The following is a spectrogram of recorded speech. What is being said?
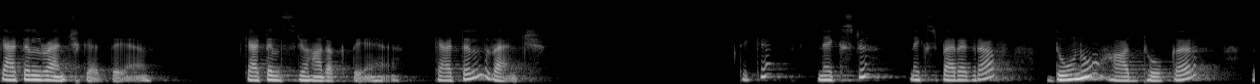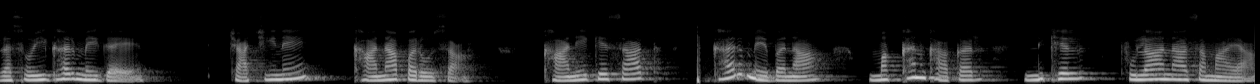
कैटल रैंच कहते हैं। कैटल्स जहाँ रखते हैं। Cattle ranch. ठीक है? नेक्स्ट नेक्स्ट पैराग्राफ दोनों हाथ धोकर रसोई घर में गए। चाची ने खाना परोसा। खाने के साथ घर में बना मक्खन खाकर निखिल फुला ना समाया।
